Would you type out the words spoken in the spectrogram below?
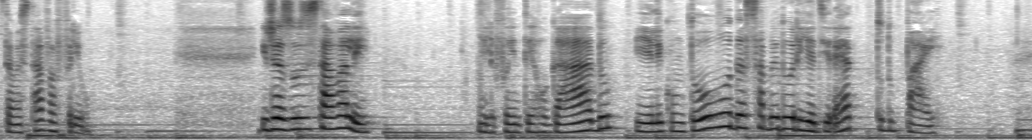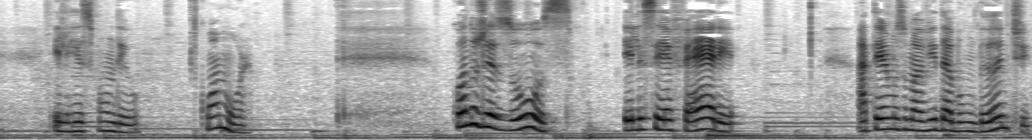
então estava frio. E Jesus estava ali, ele foi interrogado e ele, com toda a sabedoria, direto do Pai, ele respondeu com amor. Quando Jesus ele se refere a termos uma vida abundante,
